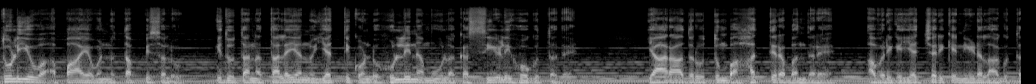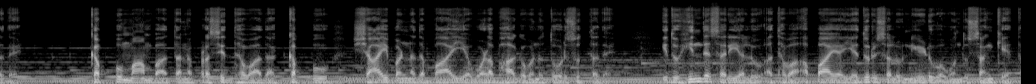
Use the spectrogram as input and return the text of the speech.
ತುಳಿಯುವ ಅಪಾಯವನ್ನು ತಪ್ಪಿಸಲು ಇದು ತನ್ನ ತಲೆಯನ್ನು ಎತ್ತಿಕೊಂಡು ಹುಲ್ಲಿನ ಮೂಲಕ ಸೀಳಿ ಹೋಗುತ್ತದೆ. ಯಾರಾದರೂ ತುಂಬ ಹತ್ತಿರ ಬಂದರೆ ಅವರಿಗೆ ಎಚ್ಚರಿಕೆ ನೀಡಲಾಗುತ್ತದೆ. ಕಪ್ಪು ಮಾಂಬ ತನ್ನ ಪ್ರಸಿದ್ಧವಾದ ಕಪ್ಪು ಶಾಯಿ ಬಣ್ಣದ ಬಾಯಿಯ ಒಳಭಾಗವನ್ನು ತೋರಿಸುತ್ತದೆ. ಇದು ಹಿಂದೆ ಸರಿಯಲು ಅಥವಾ ಅಪಾಯ ಎದುರಿಸಲು ನೀಡುವ ಒಂದು ಸಂಕೇತ.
